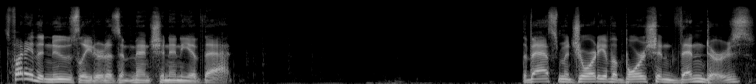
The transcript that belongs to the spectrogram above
It's funny the news leader doesn't mention any of that. The vast majority of abortion vendors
